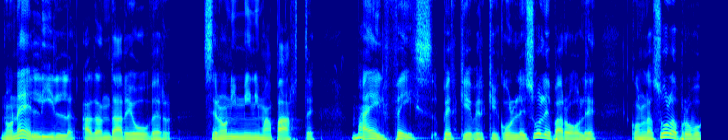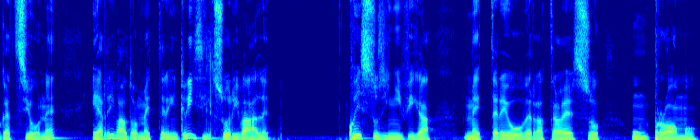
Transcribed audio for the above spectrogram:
non è Lil ad andare over, se non in minima parte, ma è il face. Perché? Perché con le sole parole, con la sola provocazione, è arrivato a mettere in crisi il suo rivale. Questo significa mettere over attraverso un promo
